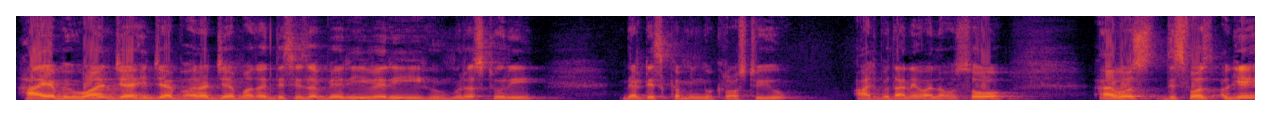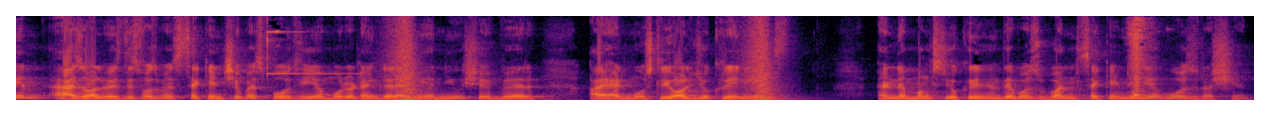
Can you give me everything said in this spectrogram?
Hi everyone, Jai Hind, Jai Bharat, Jai Mata. This is a very very humorous story that is coming across to you. आज बताने वाला हूँ. So I was this was again as always this was my second ship as fourth year motor tanker and a new ship where I had mostly all Ukrainians and amongst Ukrainian there was one second engineer who was Russian.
